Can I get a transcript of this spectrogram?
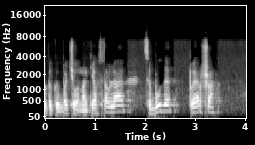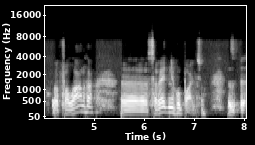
отакий бачонок я вставляю. Це буде перша фаланга е, середнього пальцю. Е, е,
